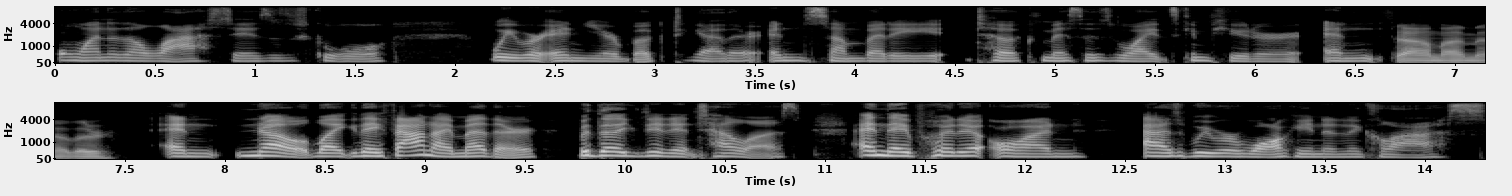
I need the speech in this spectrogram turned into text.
one of the last days of school, we were in yearbook together, and somebody took Mrs. White's computer and Found my mother. and no, like they found my mother, but they didn't tell us, and they put it on as we were walking into class.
